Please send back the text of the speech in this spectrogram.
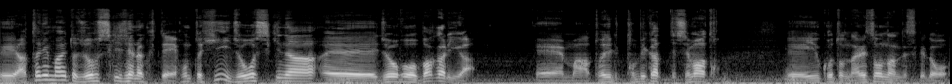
えー当たり前と常識じゃなくて、ほんと非常識な、えー情報ばかりが、えーまあ、飛び交ってしまうと、えいうことになりそうなんですけど、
